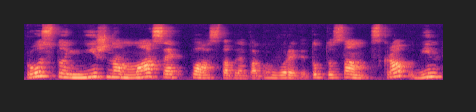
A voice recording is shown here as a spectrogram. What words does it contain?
просто ніжна маса, як паста, будемо так говорити. Тобто сам скраб він.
